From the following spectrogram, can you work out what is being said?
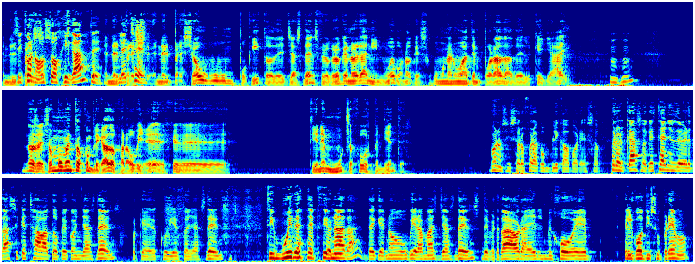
en el Sí, con oso gigante. En el leche. Pre, en el pre-show hubo un poquito de Just Dance, pero creo que no era ni nuevo, ¿no? Que es como una nueva temporada del que ya hay. Uh -huh. No sé, son momentos complicados para Ubi, ¿eh? Es que tiene muchos juegos pendientes. Bueno, si solo fuera complicado por eso. Pero el caso, que este año de verdad sí que estaba a tope con Just Dance, porque he descubierto Just Dance. Estoy muy decepcionada de que no hubiera más Just Dance. De verdad, ahora el mejor es el Goti Supremo.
